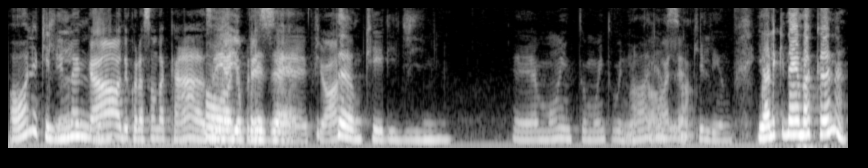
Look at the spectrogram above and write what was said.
Olha que lindo. Que legal a decoração da casa olha, e aí o presépio. Ó. Tão queridinho. É muito, muito bonito. Olha, olha que lindo. E olha que ideia bacana.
